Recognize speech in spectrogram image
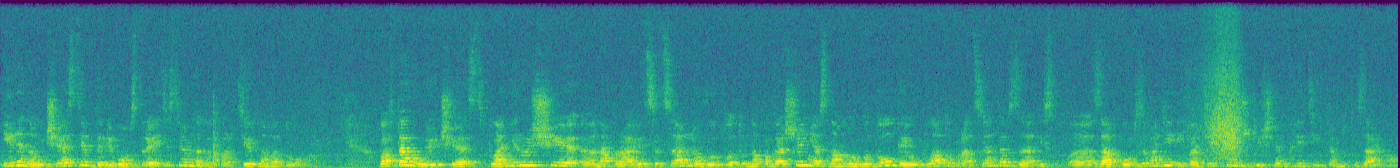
или на участие в долевом строительстве многоквартирного дома. Во вторую часть планирующие э, направить социальную выплату на погашение основного долга и уплату процентов за, э, за пользование ипотечным жилищным кредитом, займом.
